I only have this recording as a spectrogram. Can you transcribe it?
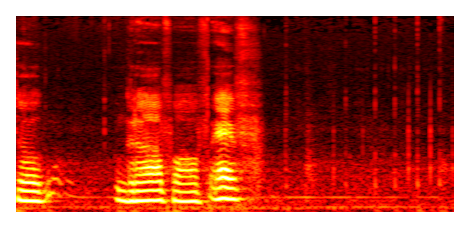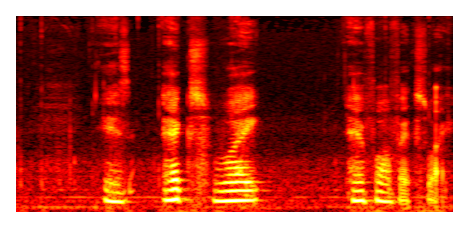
So, graph of f is x y f of x y.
